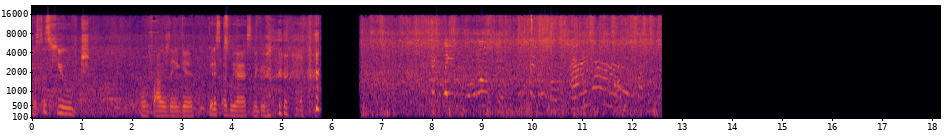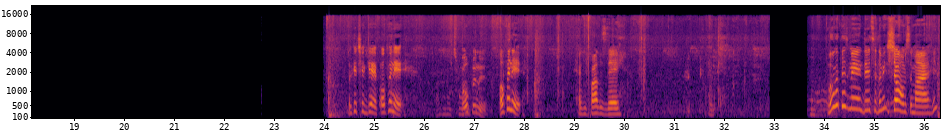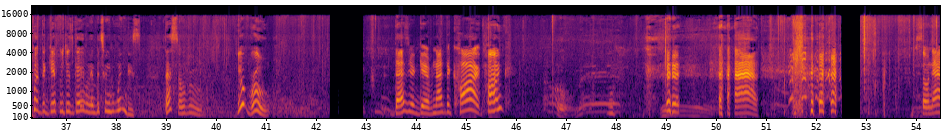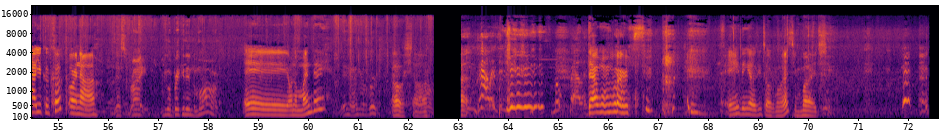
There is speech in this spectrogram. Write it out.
This is huge. Well, Father's Day gift. Get this ugly ass nigga. Look at your gift. Open it. Open it. Open it. Happy Father's Day. Okay. Look what this man did to. Let me show him somebody. He put the gift we just gave him in between the windows. That's so rude. You're rude. That's your gift, not the card, punk. Oh man. so now you could cook or nah? That's right. You gonna break it in tomorrow? Hey, on a Monday? Yeah, I gotta work. Oh, sure. Palace. Smoke palace. That one works. Anything else you talking about? That's too much.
